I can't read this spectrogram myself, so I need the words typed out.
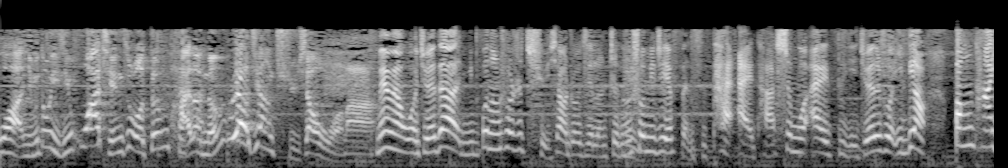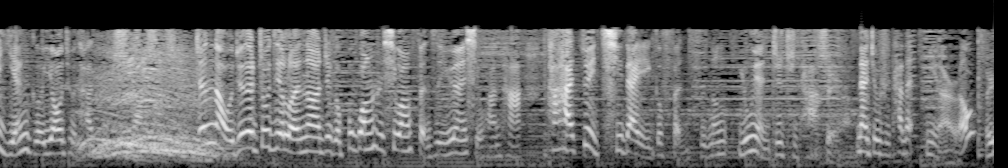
哇，你们都已经花钱做了灯牌。”了，能不要这样取笑我吗？没有没有，我觉得你不能说是取笑周杰伦，只能说明这些粉丝太爱他，胜过爱自己，觉得说一定要帮他严格要求他自己。真的，我觉得周杰伦呢，这个不光是希望粉丝永远喜欢他，他还最期待一个粉丝能永远支持他。谁啊？那就是他的女儿哦。哎，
